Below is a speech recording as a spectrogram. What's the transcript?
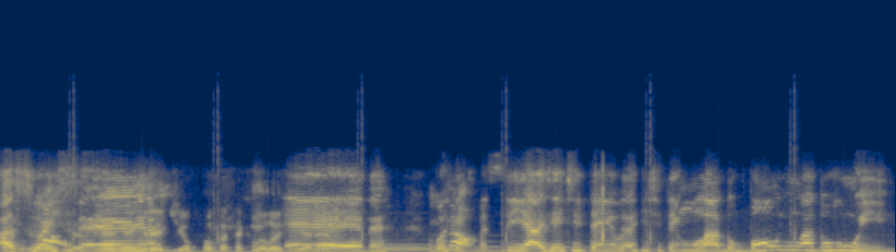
As suas senhas. É regredir um pouco a tecnologia, é, né? né? Porque, então... tipo assim, a gente, tem, a gente tem um lado bom e um lado ruim.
